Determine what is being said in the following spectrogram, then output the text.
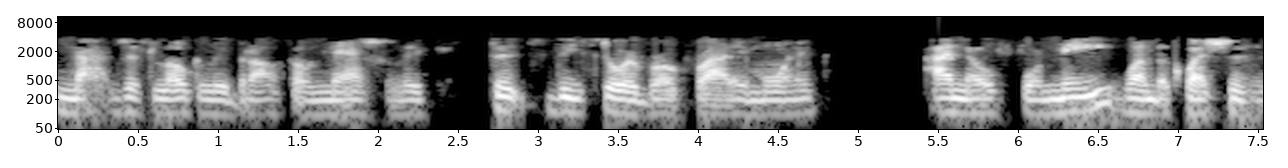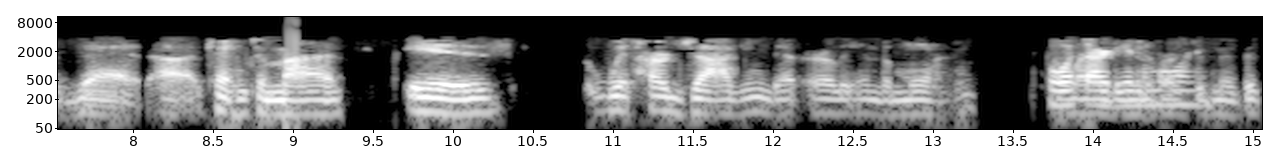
not just locally, but also nationally since the story broke Friday morning. I know for me, one of the questions that uh, came to mind is with her jogging that early in the morning. 4:30 in the morning. Memphis,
